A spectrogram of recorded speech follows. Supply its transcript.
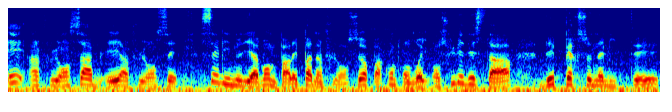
et influençables et influencés. Céline dit avant, ne parlait pas d'influenceurs, par contre on, voyait, on suivait des stars, des personnalités.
